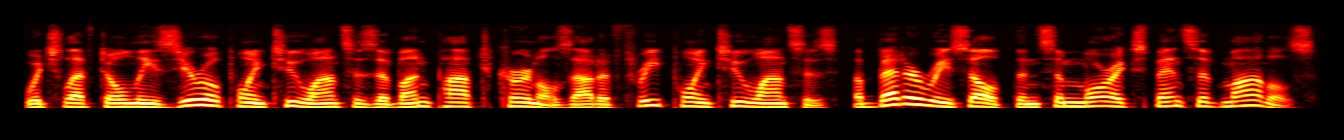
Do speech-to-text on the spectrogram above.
which left only 0.2 ounces of unpopped kernels out of 3.2 ounces, a better result than some more expensive models.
